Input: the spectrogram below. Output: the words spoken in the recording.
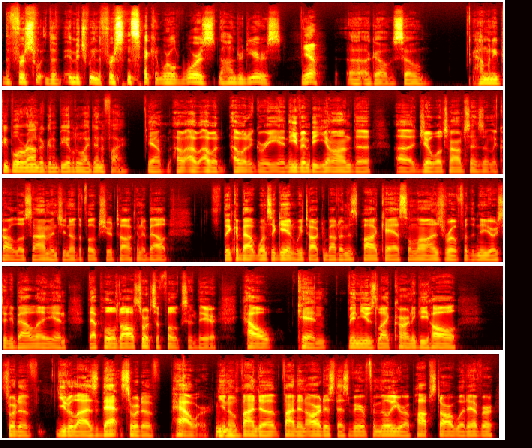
the first the in between the first and second world wars a hundred years yeah uh, ago. So how many people around are going to be able to identify? yeah I, I, I would i would agree and even beyond the uh joel thompsons and the carlos simons you know the folks you're talking about think about once again, we talked about on this podcast, Solange wrote for the New York City Ballet, and that pulled all sorts of folks in there. How can venues like Carnegie Hall sort of utilize that sort of power? You know, Mm. find a find an artist that's very familiar, a pop star, whatever,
